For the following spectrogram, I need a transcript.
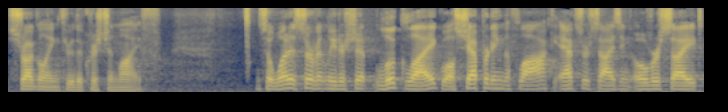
struggling through the Christian life. So, what does servant leadership look like? Well, shepherding the flock, exercising oversight.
